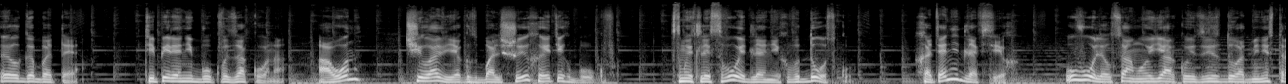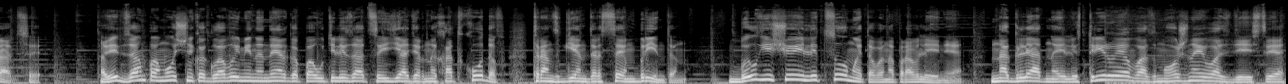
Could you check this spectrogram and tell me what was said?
ЛГБТ. Теперь они буквы закона. А он — человек с больших этих букв. В смысле свой для них в доску. Хотя не для всех. Уволил самую яркую звезду администрации. А ведь зам помощника главы Минэнерго по утилизации ядерных отходов трансгендер Сэм Бринтон был еще и лицом этого направления, наглядно иллюстрируя возможные воздействия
